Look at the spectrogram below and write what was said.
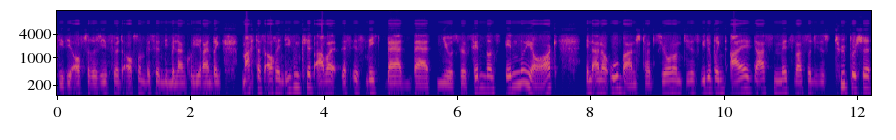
die sie der Regie führt, auch so ein bisschen die Melancholie reinbringt, macht das auch in diesem Clip, aber es ist nicht Bad Bad News. Wir finden uns in New York in einer U-Bahn-Station und dieses Video bringt all das mit, was so dieses typische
